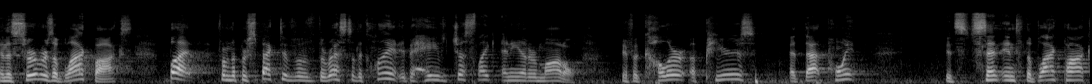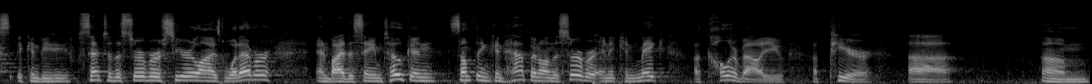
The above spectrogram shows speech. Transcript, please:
And the server is a black box, but from the perspective of the rest of the client, it behaves just like any other model. If a color appears at that point, it's sent into the black box, it can be sent to the server, serialized, whatever, and by the same token, something can happen on the server and it can make a color value appear uh, um,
